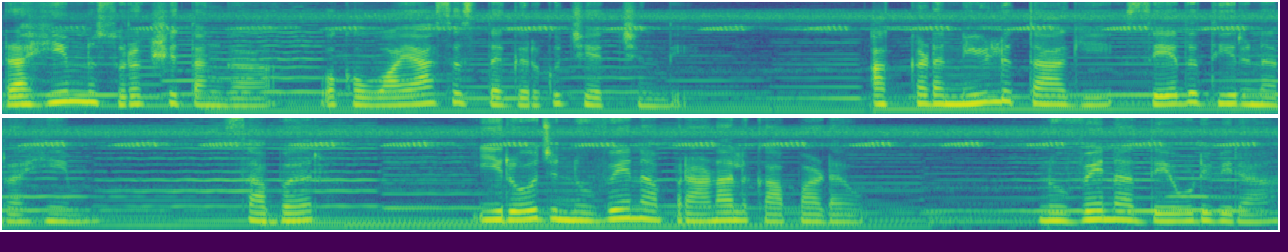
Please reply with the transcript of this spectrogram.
రహీంను సురక్షితంగా ఒక వయాసస్ దగ్గరకు చేర్చింది. అక్కడ నీళ్ళు తాగి సేద తీరిన రహీం సబర్ ఈరోజు నువ్వే నా ప్రాణాలు కాపాడావు. నువ్వే నా దేవుడివిరా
